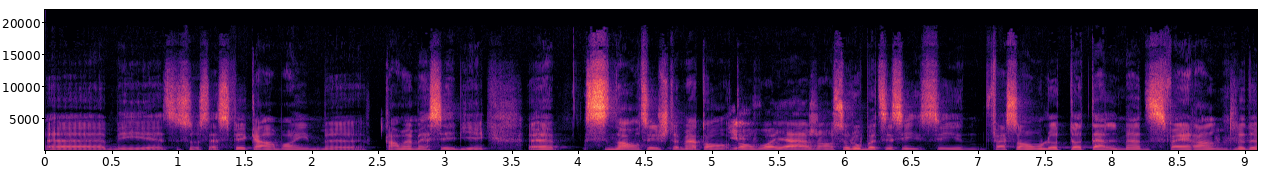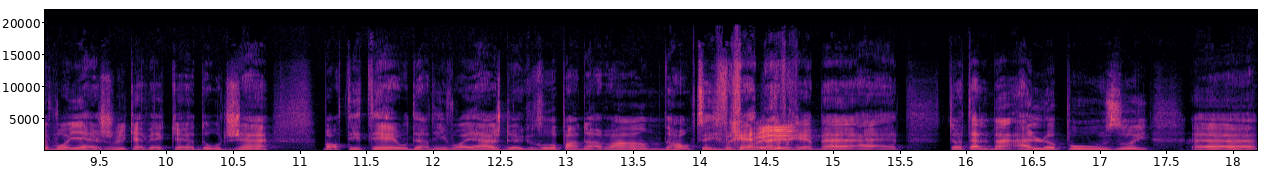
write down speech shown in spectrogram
Euh, mais euh, c'est ça, ça se fait quand même, quand même assez bien. Sinon, tu sais, justement, ton, ton voyage en solo, ben, tu sais, c'est une façon là, totalement différente là, de voyager qu'avec d'autres gens. Bon, tu étais au dernier voyage de groupe en novembre, donc tu es vraiment, Oui. vraiment à- totalement à l'opposé. Euh,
